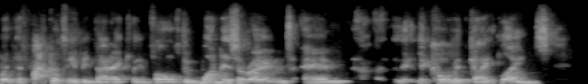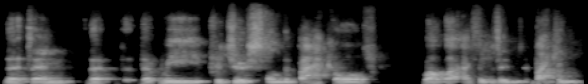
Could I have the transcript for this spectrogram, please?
with the faculty have been directly involved, and one is around um, the, the, COVID guidelines that um, that that we produced on the back of well, actually was in back in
